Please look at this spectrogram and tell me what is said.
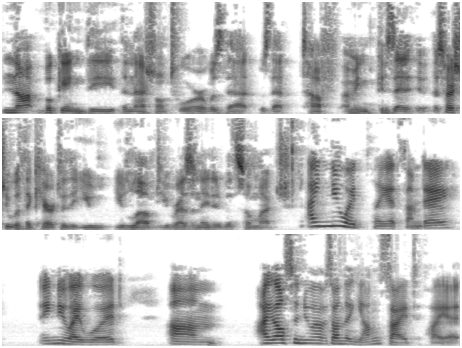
Not booking the the national tour was that was that tough? I mean, because especially with a character that you you loved, you resonated with so much. I knew I'd play it someday. I knew I would. Um, I also knew I was on the young side to play it.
